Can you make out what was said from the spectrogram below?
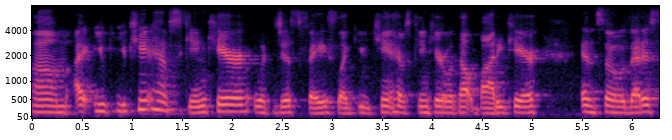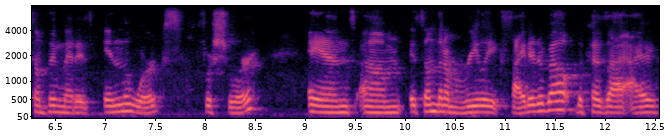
um I you you can't have skincare with just face, like you can't have skincare without body care. And so that is something that is in the works for sure. And um, it's something I'm really excited about because I, I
